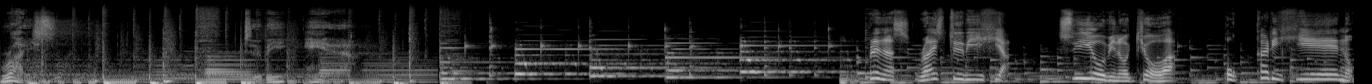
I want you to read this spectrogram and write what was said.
Rice. To be here. プレナス Rise to be here 水曜日の今日はぽっかり冷えの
